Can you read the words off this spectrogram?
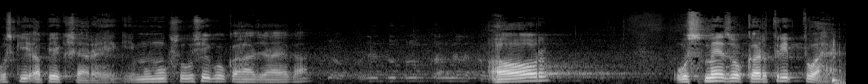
उसकी अपेक्षा रहेगी। मुमुक्ष उसी को कहा जाएगा। और उसमें जो कर्तृत्व है,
